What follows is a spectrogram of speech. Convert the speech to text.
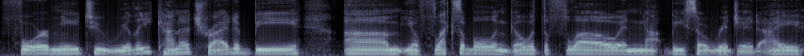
for me to really kind of try to be um, you know flexible and go with the flow and not be so rigid. I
